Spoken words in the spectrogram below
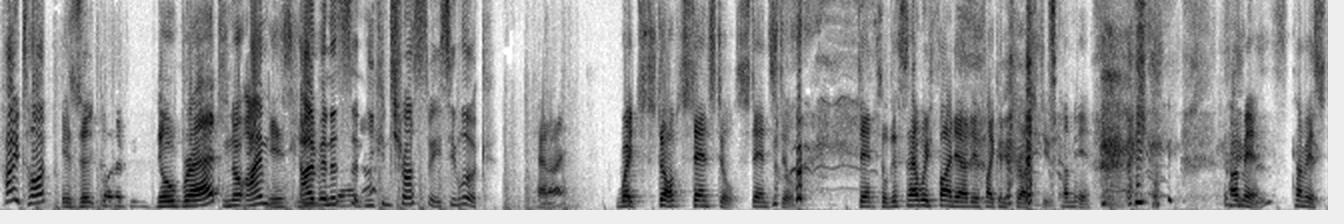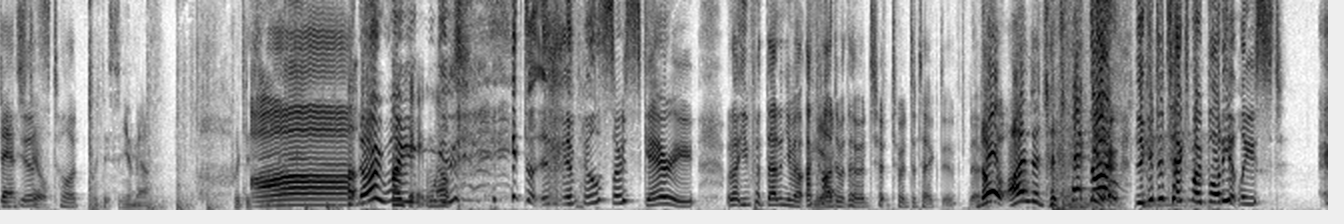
Hi, Todd. Is it gonna be Zylbrad? No, I'm Is he I'm innocent. murderer? You can trust me. See, look. Can I? Wait, stop. Stand still. Stand still. Stand still. This is how we find out if I can trust you. Come here. Come here. Come here. Stand Yes, still. Todd. Put this in your mouth. Put this Ah, no, wait. okay, well- it, it feels so scary. Well, you put that in your mouth. I Yeah. can't do it to, to a detective. No. in your mouth. No, I'm the detective. No! You can detect my body at least.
